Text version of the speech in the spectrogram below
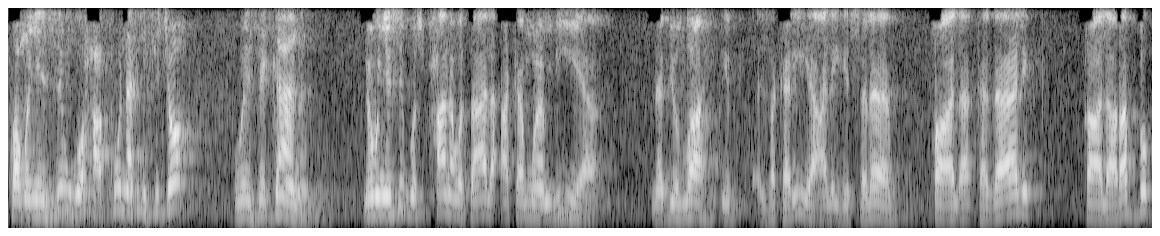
Kwa Mwenyezi Mungu hakuna kisichowezekana. Na Mwenyezi Mungu Subhanahu wa Ta'ala akamwambia Nabiullah Zakaria alayhi salam qala kadhalik qala rabbuk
